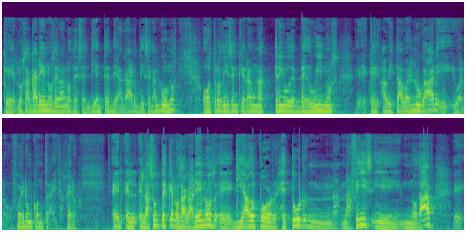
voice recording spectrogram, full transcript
que los agarenos eran los descendientes de Agar, dicen algunos, otros dicen que eran una tribu de beduinos eh, que habitaba el lugar y, y bueno, fueron contra ellos. Pero el, asunto es que los agarenos, eh, guiados por Getur, Nafis y Nodab, eh,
